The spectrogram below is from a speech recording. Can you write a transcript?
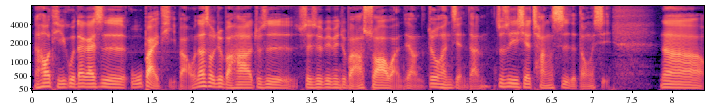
然后题库大概是五百题吧，我那时候就把它就是随随便便就把它刷完，这样子就很简单，就是一些常识的东西。那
